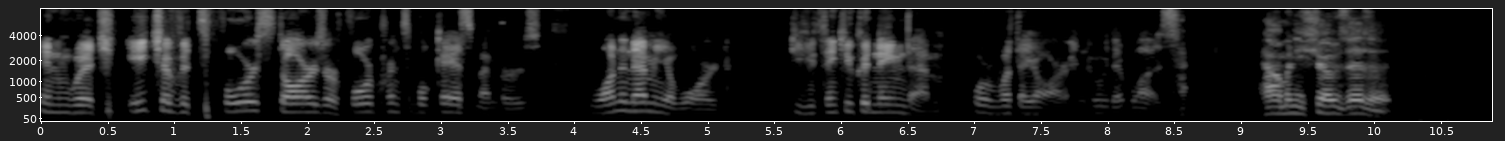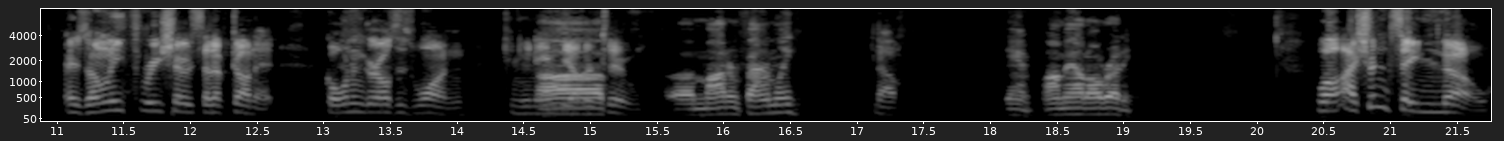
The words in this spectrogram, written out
in which each of its four stars or four principal cast members won an Emmy Award, do you think you could name them or what they are and who it was? How many shows is it? There's only three shows that have done it. Golden Girls is one. Can you name the Uh, other two? Uh, Modern Family. No. Damn, I'm out already. Well, I shouldn't say no.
